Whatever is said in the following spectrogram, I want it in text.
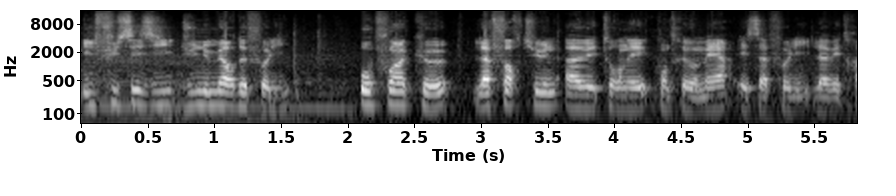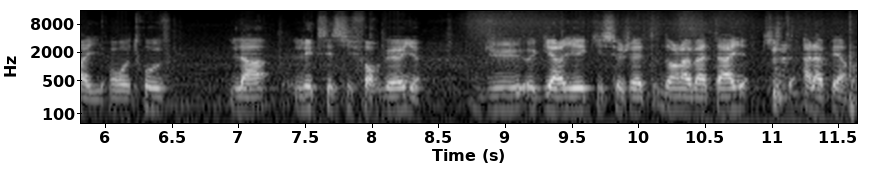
Il fut saisi d'une humeur de folie, au point que la fortune avait tourné contre Homer et sa folie l'avait trahi. On retrouve là l'excessif orgueil du guerrier qui se jette dans la bataille, quitte à la perdre.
